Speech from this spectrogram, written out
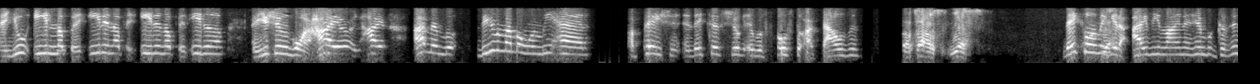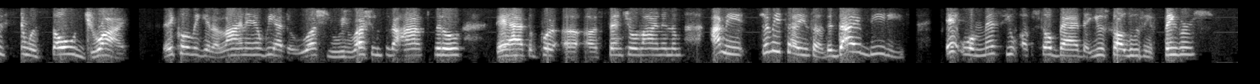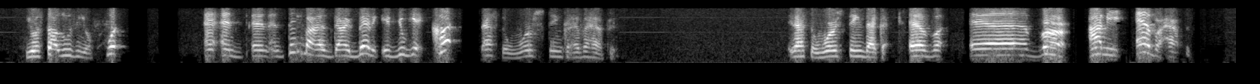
And you eating up and eating up and eating up and eating up and your sugar going higher and higher. I remember do you remember when we had a patient and they test sugar, it was close to a thousand. A thousand, yes. They couldn't even Yeah. get an IV line in him because his skin was so dry. They couldn't even get a line in him. We had to rush. We rushed him to the hospital. They had to put a, a central line in them. I mean, let me tell you something. The diabetes, it will mess you up so bad that you start losing fingers. You'll start losing your foot and and and, and think about it as diabetic, if you get cut, that's the worst thing could ever happen. That's the worst thing that could ever, ever, I mean ever happen.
